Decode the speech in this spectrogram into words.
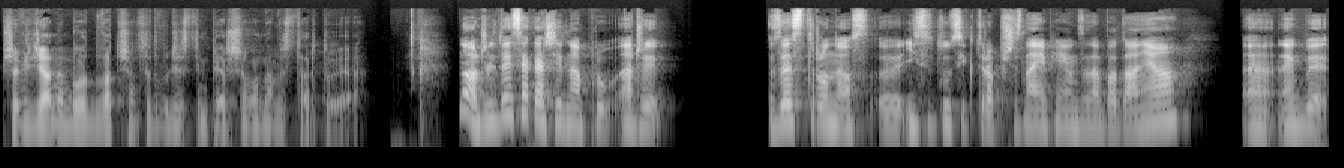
przewidziane było w 2021 ona wystartuje. No, czyli to jest jakaś jedna próba, znaczy ze strony instytucji, która przyznaje pieniądze na badania, e, jakby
